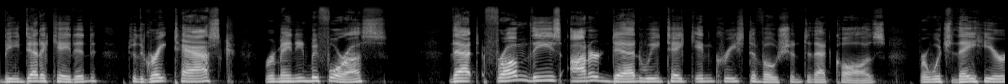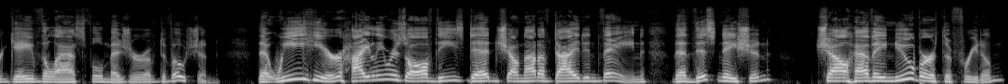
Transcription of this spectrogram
be dedicated to the great task remaining before us, that from these honored dead we take increased devotion to that cause for which they here gave the last full measure of devotion that we here highly resolve these dead shall not have died in vain, that this nation shall have a new birth of freedom,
